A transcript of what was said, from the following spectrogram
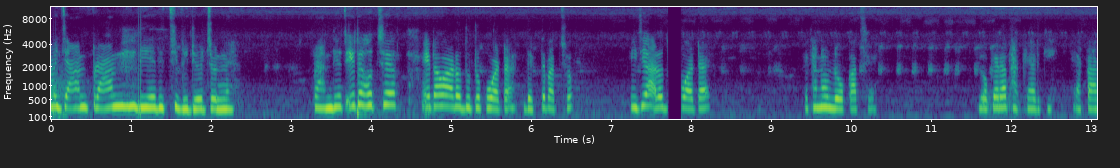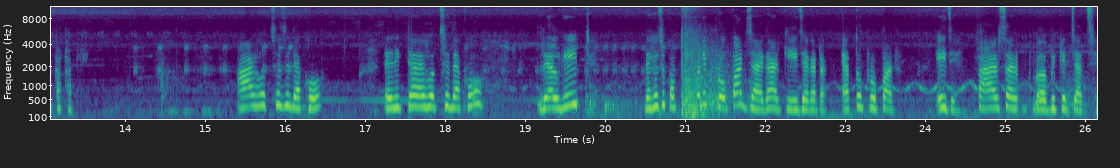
আমি জান, প্রাণ দিয়ে দিচ্ছি ভিডিওর জন্যে। প্রাণ দিয়েছি এটা হচ্ছে, এটাও আরও দুটো কোয়ার্টার দেখতে পাচ্ছ? এই যে আরও দুটো কোয়ার্টার এখানেও লোক আছে। লোকেরা থাকে আর কি, একা একা থাকে। আর হচ্ছে যে দেখো এদিকটায় হচ্ছে দেখো রেলগেট দেখেছ কত মানে প্রপার জায়গা আর কি এই জায়গাটা, এত প্রপার এই যে ফায়ার সার যাচ্ছে।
